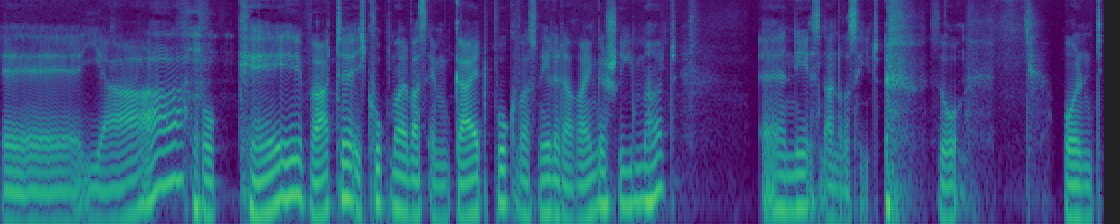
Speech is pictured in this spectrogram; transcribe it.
Äh, ja, okay, warte, ich guck mal, was im Guidebook, was Nele da reingeschrieben hat. Äh, nee, ist ein anderes Heat. so. Und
